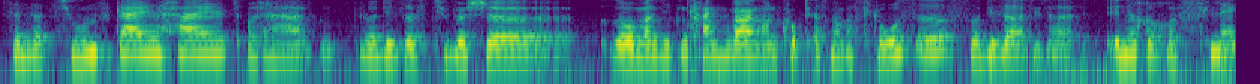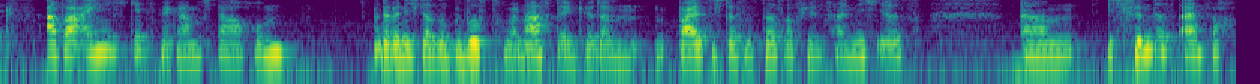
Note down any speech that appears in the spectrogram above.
Sensationsgeilheit oder so dieses typische, so man sieht einen Krankenwagen und guckt erstmal, was los ist, so dieser, dieser innere Reflex. Aber eigentlich geht es mir gar nicht darum. Oder wenn ich da so bewusst drüber nachdenke, dann weiß ich, dass es das auf jeden Fall nicht ist. Ähm, ich finde es einfach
